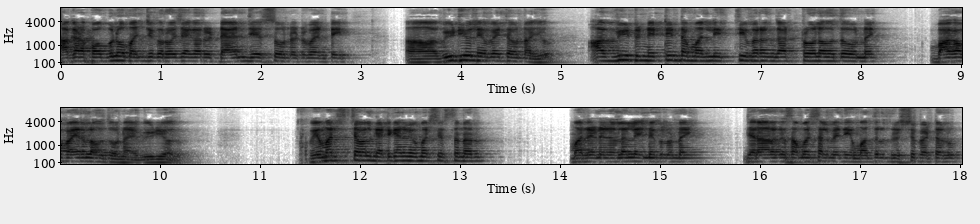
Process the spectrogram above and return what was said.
అక్కడ పబ్లో మంచిగా రోజా గారు డ్యాన్స్ చేస్తూ ఉన్నటువంటి వీడియోలు ఏవైతే ఉన్నాయో అవి వీటి నెట్టింట మళ్ళీ తీవ్రంగా ట్రోల్ అవుతూ ఉన్నాయి. బాగా వైరల్ అవుతూ ఉన్నాయి వీడియోలు. విమర్శించే వాళ్ళు గట్టిగానే విమర్శిస్తున్నారు. మరి రెండు నెలల్లో ఎన్నికలు ఉన్నాయి. జనాలకు సమస్యల మీద ఈ మంత్రులు దృష్టి పెట్టరు.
